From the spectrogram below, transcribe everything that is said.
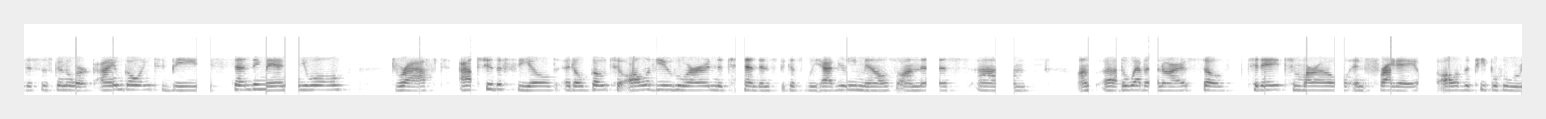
this is going to work. I am going to be sending manual draft out to the field. It'll go to all of you who are in attendance because we have your emails on this um, on uh, the webinars. So today, tomorrow, and Friday, all of the people who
